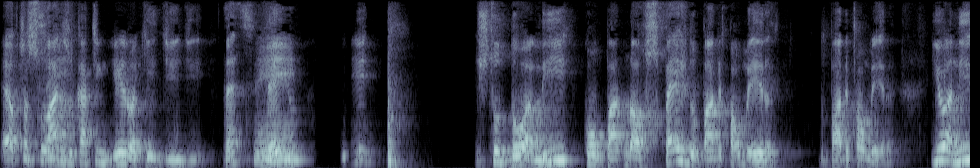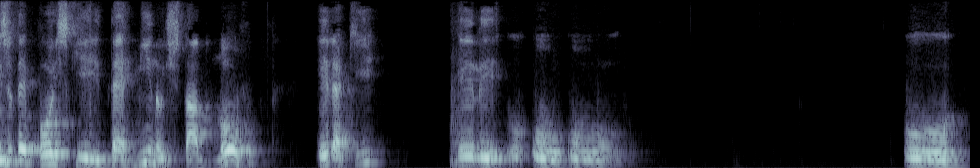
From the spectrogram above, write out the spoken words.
Elkson Soares, o catingueiro aqui de. de né? Veio e estudou ali com o padre, aos pés do Padre Palmeira. Do Padre Palmeira. E o Anísio, depois que termina o Estado Novo, ele aqui ele, o, o, o, o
